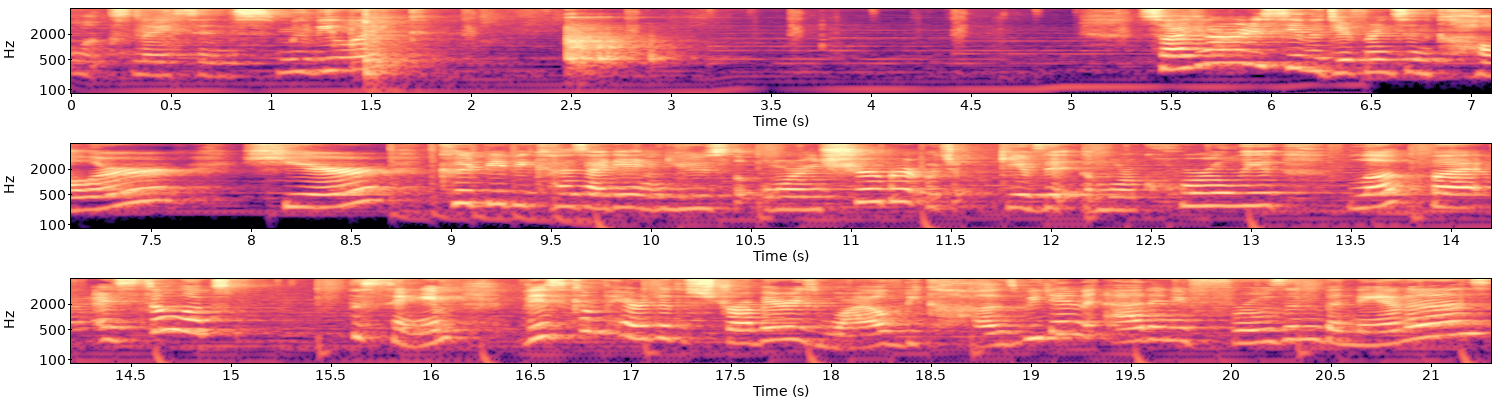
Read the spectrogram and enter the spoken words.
Looks nice and smoothie-like. So I can already see the difference in color here. Could be because I didn't use the orange sherbet, which gives it a more corally look, but it still looks the same. This compared to the Strawberries Wild, because we didn't add any frozen bananas,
